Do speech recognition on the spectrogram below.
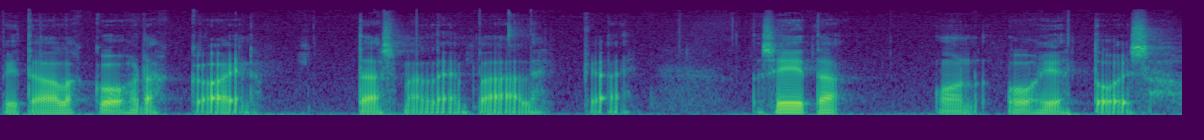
pitää olla kohdakkain täsmälleen päällekkäin. Siitä on ohje toisaalla.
